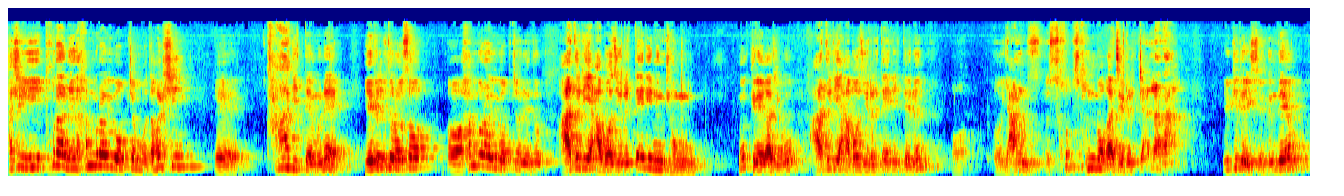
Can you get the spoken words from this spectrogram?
사실 이 토라는 함무라비 법전보다 훨씬 예, 강하기 때문에 예를 들어서 어, 함무라비 법전에도 아들이 아버지를 때리는 경우 어, 그래가지고 아들이 아버지를 때릴 때는 어, 어, 양 손, 손모가지를 잘라라 이렇게 돼 있어요. 근데요,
